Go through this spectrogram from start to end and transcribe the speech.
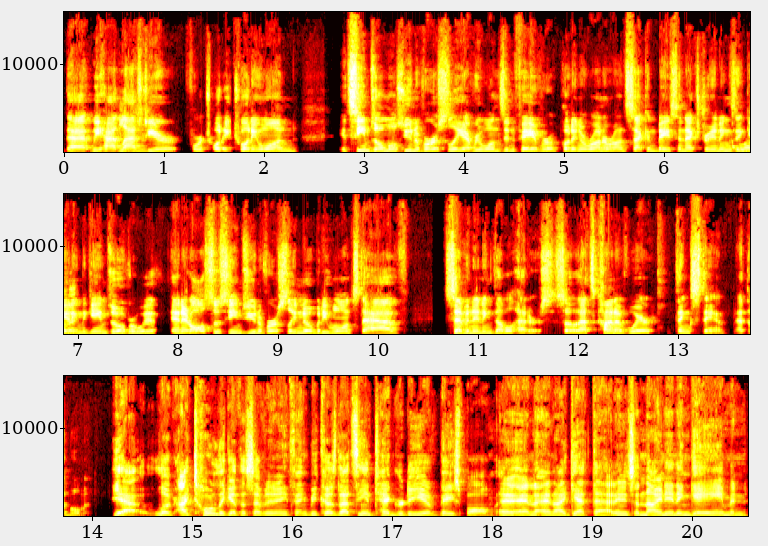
that we had last mm-hmm. year for 2021 it seems almost universally everyone's in favor of putting a runner on second base in extra innings and getting it. the games over with. And it also seems universally nobody wants to have seven inning double headers. So that's kind of where things stand at the moment. Yeah, look, I totally get the seven inning thing because that's the integrity of baseball, and, and, and I get that. And it's a nine inning game, and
